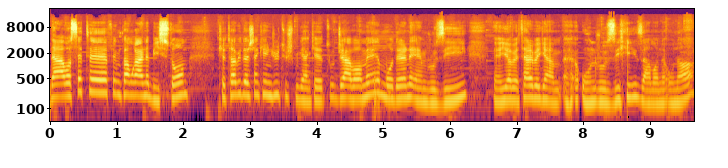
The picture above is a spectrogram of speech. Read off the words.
در اواسط فکر کنم قرن بیستم کتابی داشتن که اینجوری توش میگن که تو جوامع مدرن امروزی یا بهتر بگم اون روزی زمان اونا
